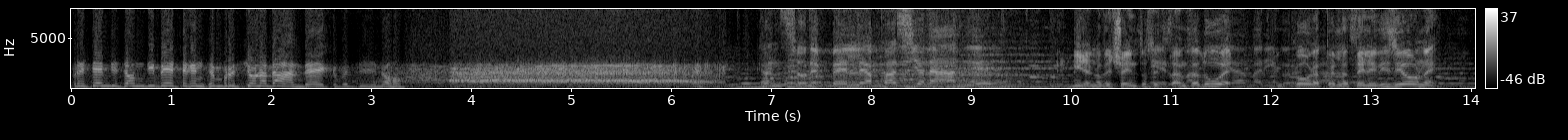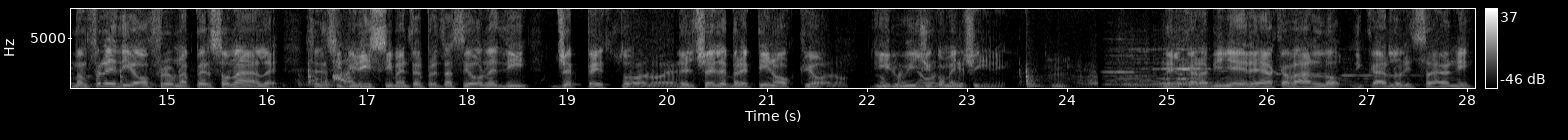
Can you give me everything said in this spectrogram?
Per esempio sono di pette che non si impressiona tanto, ecco, per dire, no? canzone belle appassionate. Nel 1972, ancora per la televisione, Manfredi offre una personale, sensibilissima interpretazione di Geppetto nel celebre Pinocchio di Luigi Comencini. Nel Carabiniere a cavallo di Carlo Rizzani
